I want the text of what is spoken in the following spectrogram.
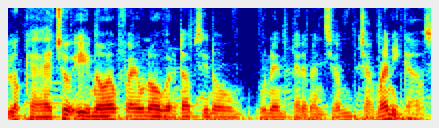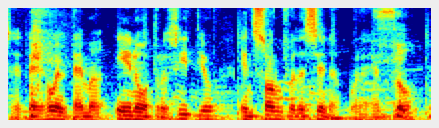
lo que ha hecho y no fue un overdub, sino una intervención chamánica. O sea, dejó el tema en otro sitio, en Song for the Sinner, por ejemplo. Sí,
